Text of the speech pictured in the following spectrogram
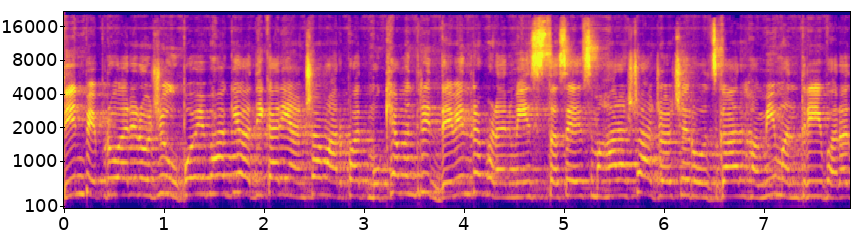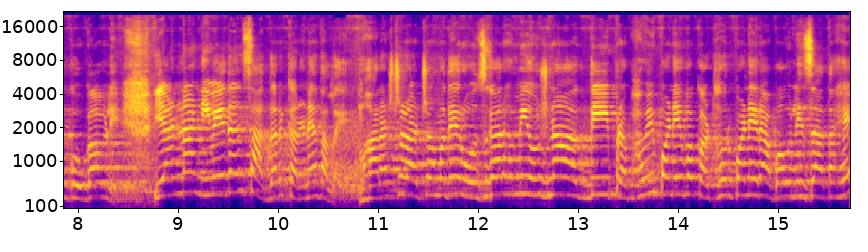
तीन फेब्रुवारी रोजी उपविभागीय अधिकारी यांच्या मार्फत मुख्यमंत्री देवेंद्र फडणवीस तसेच महाराष्ट्र राज्याचे रोजगार हमी मंत्री भरत गोगावले यांना निवेदन सादर करण्यात आलंय. महाराष्ट्र राज्यामध्ये रोजगार हमी योजना अगदी प्रभावीपणे व कठोरपणे राबवली जात आहे.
